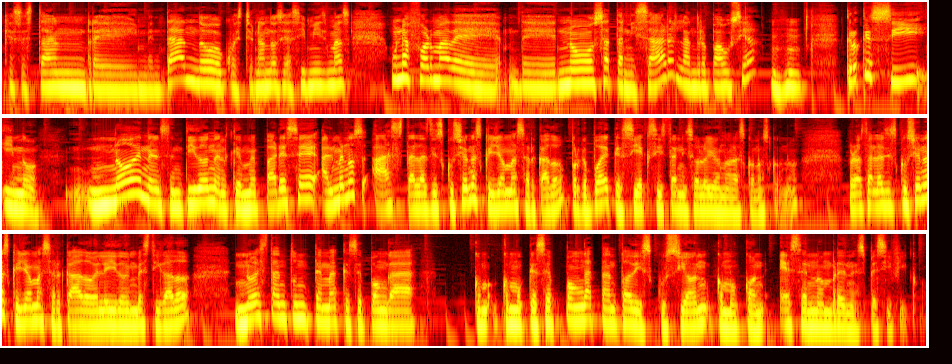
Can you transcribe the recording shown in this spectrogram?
que se están reinventando o cuestionándose a sí mismas, una forma de, no satanizar la andropausia? Creo que sí y no. No en el sentido en el que me parece, al menos hasta las discusiones que yo me he acercado, porque puede que sí existan y solo yo no las conozco, ¿no? Pero hasta las discusiones que yo me he acercado, he leído, investigado, no es tanto un tema que se ponga como, que se ponga tanto a discusión como con ese nombre en específico.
